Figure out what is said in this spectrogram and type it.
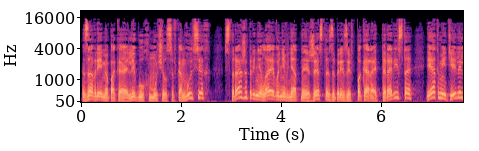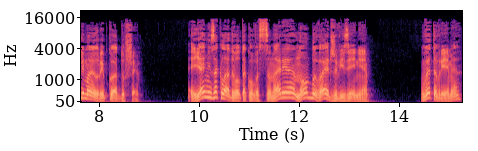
За время, пока лягух мучился в конвульсиях, стража приняла его невнятные жесты за призыв покарать террориста и отметелили мою рыбку от души. Я не закладывал такого сценария, но бывает же везение. В это время,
